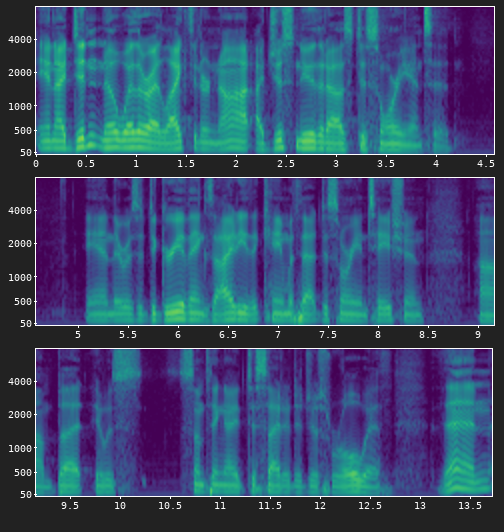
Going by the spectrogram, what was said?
And i didn't know whether i liked it or not. I just knew that i was disoriented and there was a degree of anxiety that came with that disorientation um, but it was something i decided to just roll with then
